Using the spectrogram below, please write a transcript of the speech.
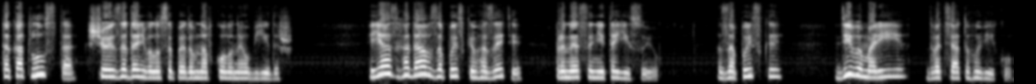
така тлуста, що і за день велосипедом навколо не об'їдеш. Я згадав записки в газеті, принесеній Таїсою, записки Діви Марії ХХ віку,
